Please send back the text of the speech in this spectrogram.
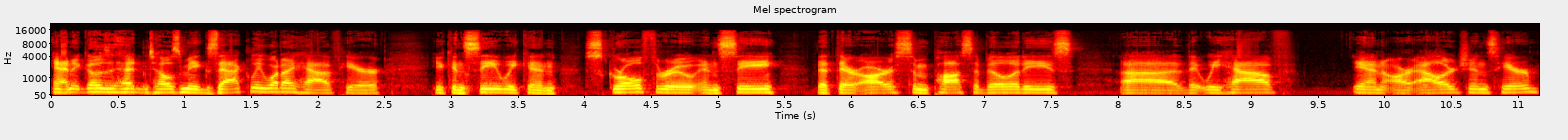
And it goes ahead and tells me exactly what I have here. You can see we can scroll through and see that there are some possibilities uh, that we have in our allergens here.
